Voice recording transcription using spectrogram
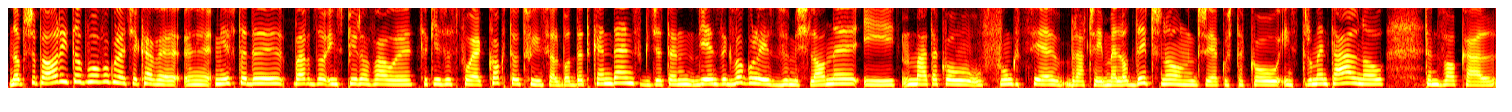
No przy Peori to było w ogóle ciekawe. Y, mnie wtedy bardzo inspirowały takie zespoły jak Cocktail Twins albo Dead Can Dance, gdzie ten język w ogóle jest wymyślony i ma taką funkcję raczej melodyczną, czy jakąś taką instrumentalną, ten wokal.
